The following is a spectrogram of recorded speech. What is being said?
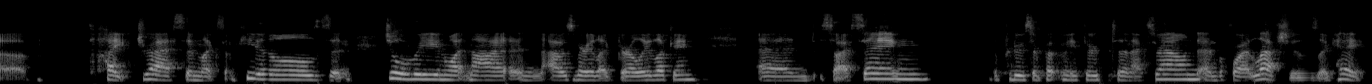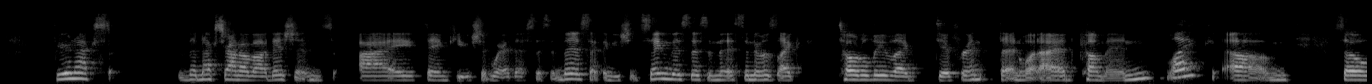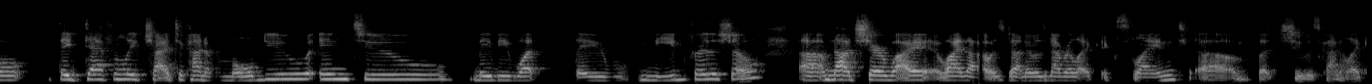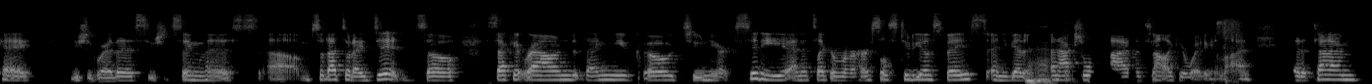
tight dress and like some heels and jewelry and whatnot. And I was very like girly looking. And so I sang. The producer put me through to the next round. And before I left, she was like, Hey, for your next, the next round of auditions, I think you should wear this, this, and this. I think you should sing this, this, and this. And it was like totally like different than what I had come in like. Um, so they definitely tried to kind of mold you into maybe what they need for the show. Uh, I'm not sure why why that was done. It was never like explained, um, but she was kind of like, "Hey, you should wear this. You should sing this." Um, so that's what I did. So second round, then you go to New York City, and it's like a rehearsal studio space, and you get mm-hmm. an actual time. It's not like you're waiting in line at a time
